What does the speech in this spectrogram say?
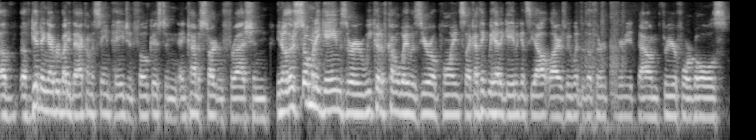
of, of getting everybody back on the same page and focused and, and kind of starting fresh. And, you know, there's so many games where we could have come away with zero points. Like I think we had a game against the Outliers. We went to the third period down three or four goals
